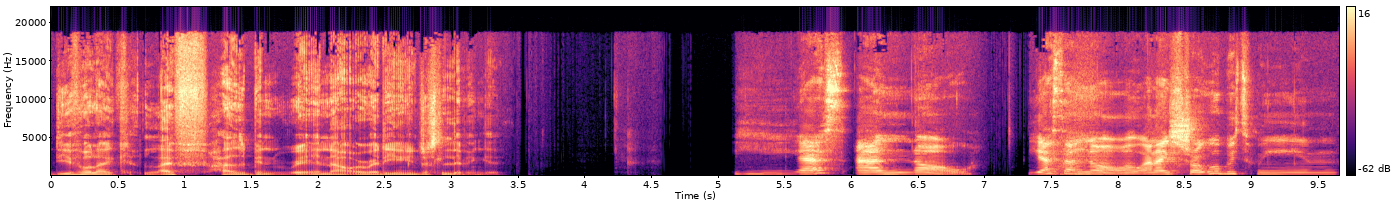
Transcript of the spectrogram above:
Do you feel like life has been written out already and you're just living it? Yes and no yes and no. And I struggle between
